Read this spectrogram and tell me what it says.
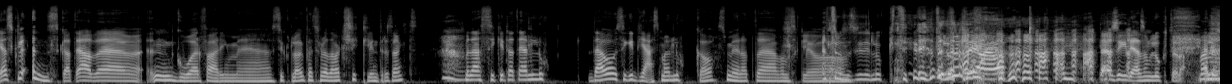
jeg skulle ønske at jeg hadde en god erfaring med psykolog, for jeg tror det hadde vært skikkelig interessant. Men det er sikkert at jeg luk det er jo sikkert jeg som er lukka òg, som gjør at det er vanskelig å Jeg trodde du skulle si lukter. Det er sikkert jeg som lukter, da. Men,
